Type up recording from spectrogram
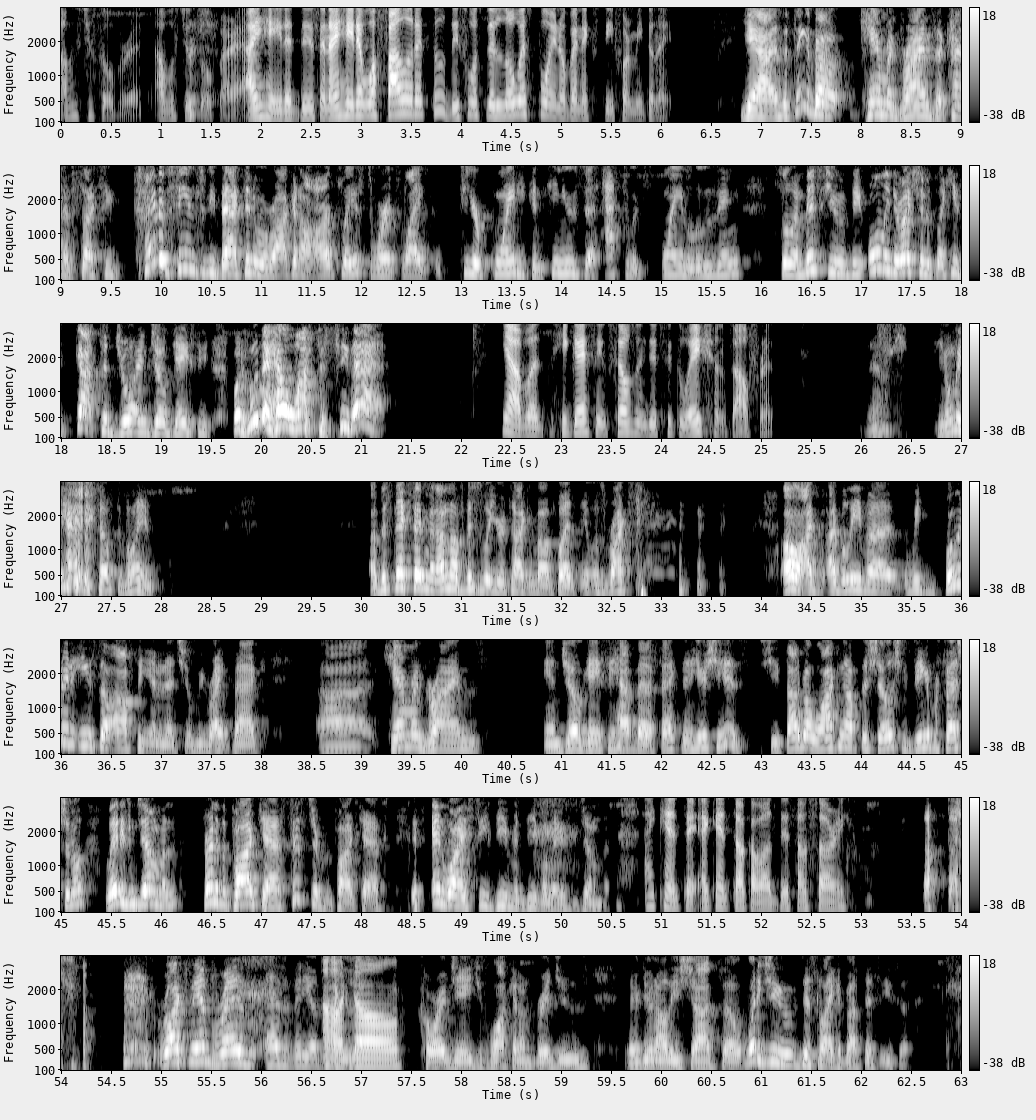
I was just over it. I was just over it. I hated this, and I hated what followed it too. This was the lowest point of NXT for me tonight. Yeah, and the thing about Cameron Grimes that kind of sucks, he kind of seems to be backed into a rock and a hard place to where it's like, to your point, he continues to have to explain losing. So in this feud, the only direction is like he's got to join Joe Gacy. But who the hell wants to see that? Yeah, but he gets himself in these situations, Alfred. Yeah, he only has himself to blame. Uh, this next segment, I don't know if this is what you were talking about, but it was Roxanne. oh, I, I believe uh, we've booted Isa off the internet. She'll be right back. Uh, Cameron Grimes and Joe Gacy have that effect, and here she is. She thought about walking off the show. She's being a professional. Ladies and gentlemen, friend of the podcast, sister of the podcast, it's NYC Demon Diva, ladies and gentlemen. I can't think. I can't talk about this. I'm sorry. Roxanne Perez has a video. Oh no! Cora Jade just walking on bridges. They're doing all these shots. So, what did you dislike about this, Isa?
